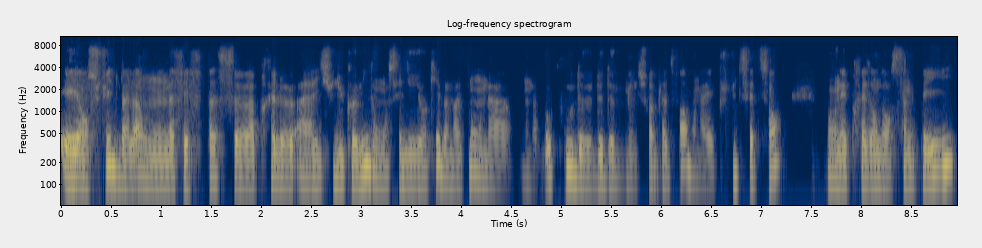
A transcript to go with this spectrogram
Et ensuite, bah là, on a fait face après le, à l'issue du Covid, on s'est dit, OK, bah maintenant, on a, on a beaucoup de, de, domaines sur la plateforme, on avait plus de 700 on est présent dans cinq pays,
